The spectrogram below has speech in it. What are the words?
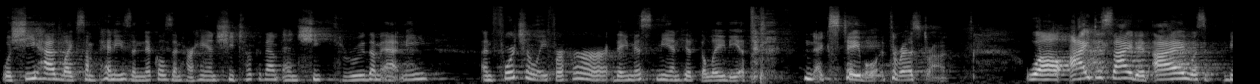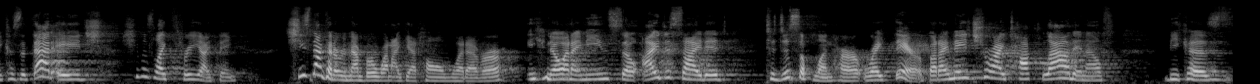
Well, she had like some pennies and nickels in her hand. She took them and she threw them at me. Unfortunately for her, they missed me and hit the lady at the next table at the restaurant. Well, I decided I was, because at that age, she was like three, I think. She's not going to remember when I get home, whatever. You know what I mean? So I decided to discipline her right there. But I made sure I talked loud enough because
